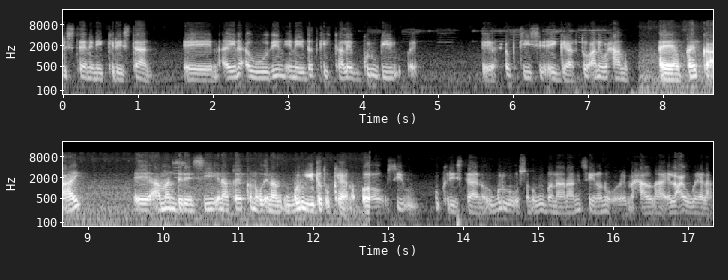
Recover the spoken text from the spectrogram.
dhisteen inay kiraystaan ayna awoodin inay dadkii kale gurigii xogtiisii ay gaarto. Ani waxaan qayb ka ahay amaan dareensiiyey inaan qayb ka noqdo inaan gurigii dad u keeno oo si u kiraystaan oo guriga uusan ugu banaanaanin saynan maxaa la dhahaa helaan.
